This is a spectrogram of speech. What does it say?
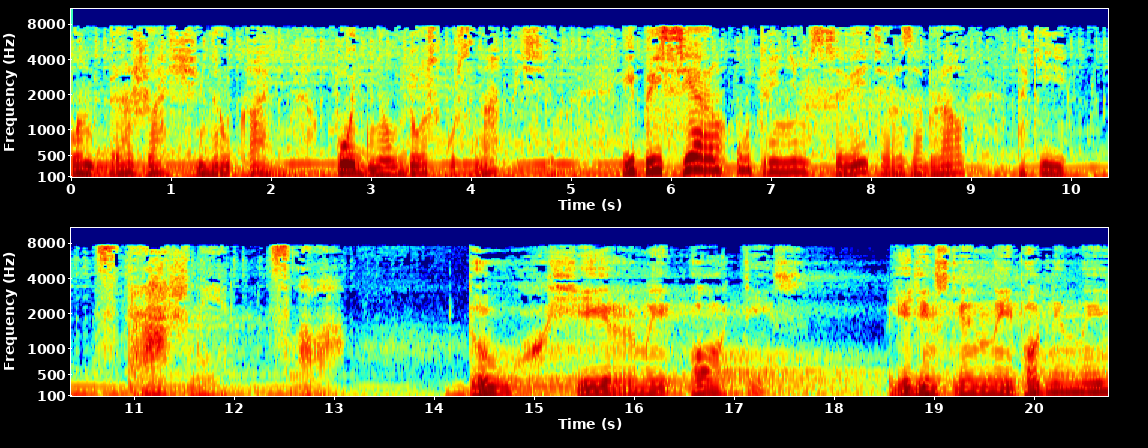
он дрожащими руками поднял доску с надписью и при сером утреннем свете разобрал такие страшные слова. Дух фирмы Отис, единственный подлинный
